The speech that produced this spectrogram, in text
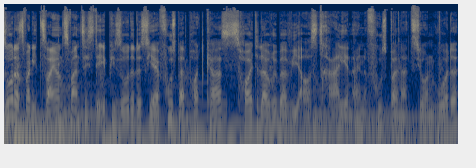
So, das war die 22. Episode des hier Fußball-Podcasts. Heute darüber, wie Australien eine Fußballnation wurde.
